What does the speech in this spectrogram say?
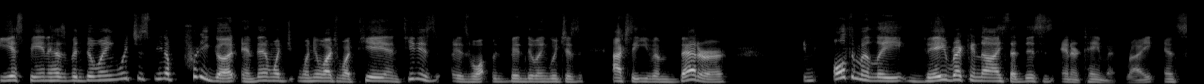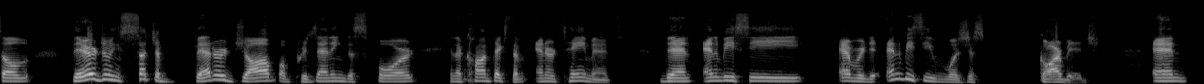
ESPN has been doing, which is you know pretty good, and then when when you watch what TNT is is what we've been doing, which is actually even better, ultimately they recognize that this is entertainment, right? And so they're doing such a better job of presenting the sport in the context of entertainment than NBC ever did. NBC was just garbage. And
